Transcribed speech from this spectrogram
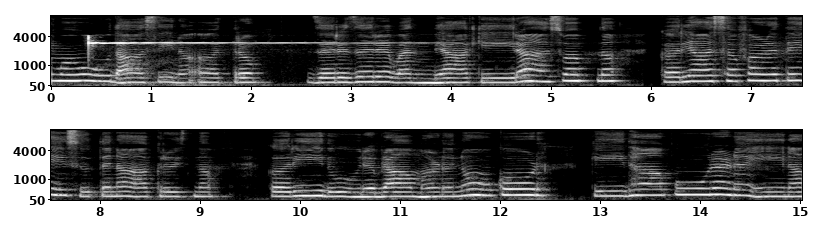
उदासीन अत्र जर जर वंध्या केरा स्वप्न कर्या सफळते सुतना कृष्ण करी दूर ब्राह्मण नो कोड केधा पूरण येना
